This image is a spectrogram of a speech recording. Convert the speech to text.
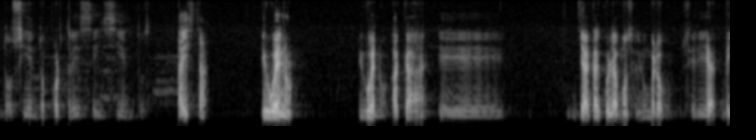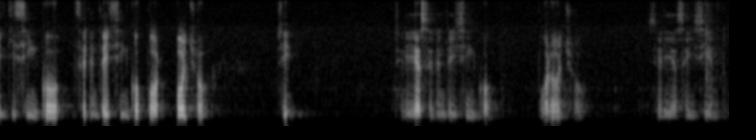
200 por 3, 600. Ahí está. Y bueno, y bueno acá eh, ya calculamos el número, sería 25, 75 por 8, ¿sí? Sería 75 por 8, sería 600.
